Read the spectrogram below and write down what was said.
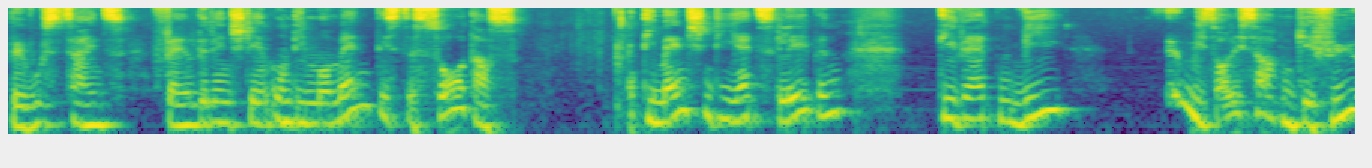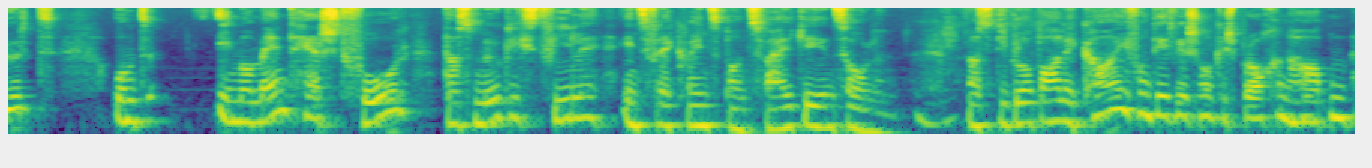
Bewusstseinsfelder entstehen. Und im Moment ist es so, dass die Menschen, die jetzt leben, die werden wie, wie soll ich sagen, geführt und im Moment herrscht vor, dass möglichst viele ins Frequenzband 2 gehen sollen. Mhm. Also die globale KI, von der wir schon gesprochen haben,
